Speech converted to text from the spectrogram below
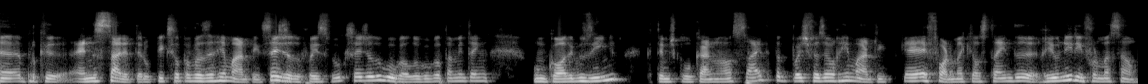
Uh, porque é necessário ter o pixel para fazer remarketing, seja do Facebook, seja do Google. O Google também tem um códigozinho que temos que colocar no nosso site para depois fazer o remarketing, que é a forma que eles têm de reunir informação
